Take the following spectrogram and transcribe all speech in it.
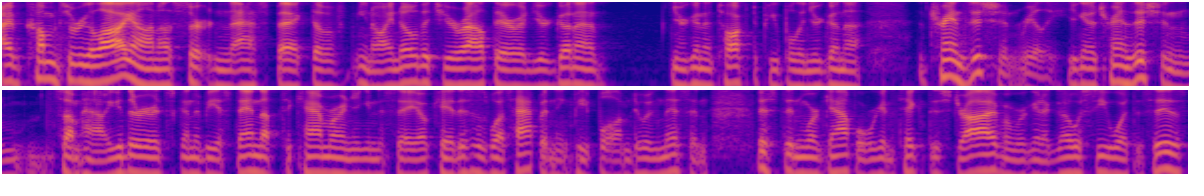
I've come to rely on a certain aspect of you know I know that you're out there and you're gonna you're gonna talk to people and you're gonna transition really. You're gonna transition somehow. Either it's gonna be a stand up to camera and you're gonna say okay this is what's happening people. I'm doing this and this didn't work out but we're gonna take this drive and we're gonna go see what this is.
